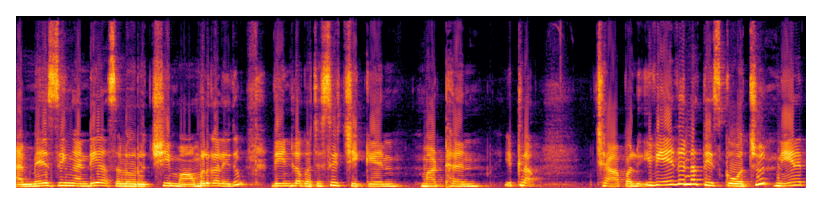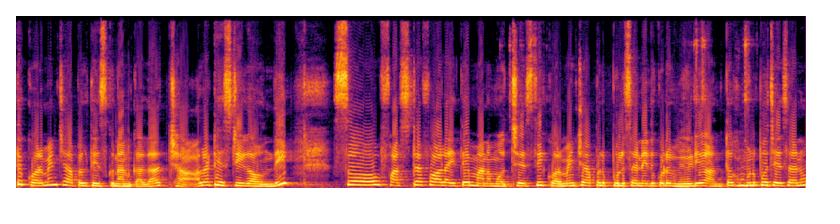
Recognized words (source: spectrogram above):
అమేజింగ్ అండి. అసలు రుచి మామూలుగా లేదు. దీంట్లోకి వచ్చేసి చికెన్ మటన్ ఇట్లా. చేపలు ఇవి ఏదైనా తీసుకోవచ్చు. నేనైతే కొరమేన్ చేపలు తీసుకున్నాను కదా చాలా టేస్టీగా ఉంది. సో ఫస్ట్ ఆఫ్ ఆల్ అయితే మనం వచ్చేసి కొరమేన్ చేపల పులుసు అనేది కూడా వీడియో అంతకు మునుపు చేశాను.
